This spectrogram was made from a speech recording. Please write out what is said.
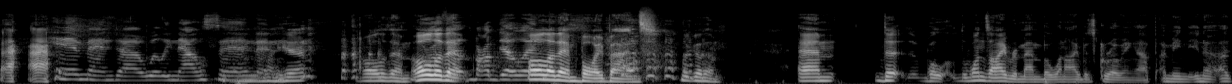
Him and uh, Willie Nelson and yeah, all of them, all of them, Bob Dylan. all of them boy bands. Look at them. Um, the well, the ones I remember when I was growing up. I mean, you know, I,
